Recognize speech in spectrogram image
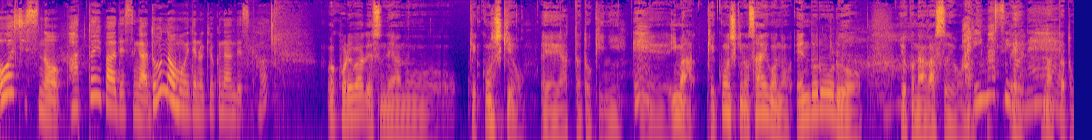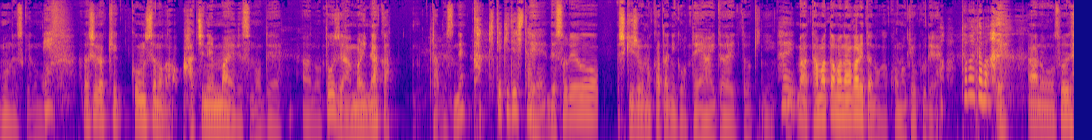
オアシスの「ファットエバー」ですがどんな思い出の曲なんですか？まあ、これはですねあの結婚式を、えー、やった時に、えー、今結婚式の最後のエンドロールをよく流すようなありますよね、えー、なったと思うんですけども私が結婚したのが8年前ですのであの当時はあんまりなかったんですね。画期的でしたね、えー、でそれを式場の方にご提案いただいた時に、はい、まあ、たまたま流れたのがこの曲で。たまたま。えあのそれで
